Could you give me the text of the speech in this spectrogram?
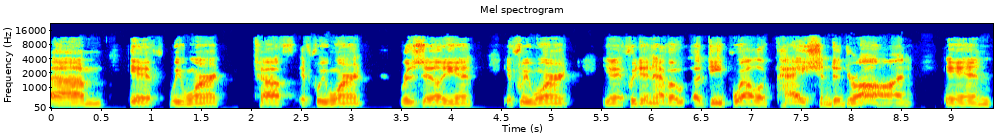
um, if we weren't tough, if we weren't resilient, if we weren't, you know, if we didn't have a, a deep well of passion to draw on in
